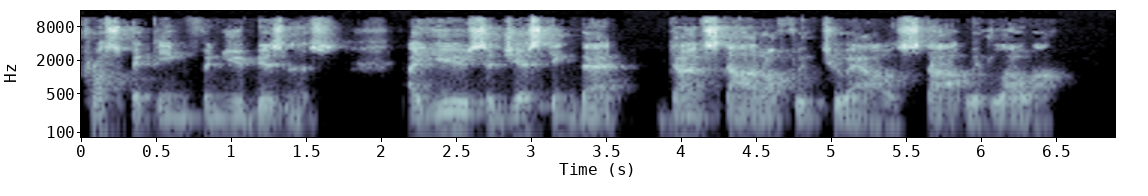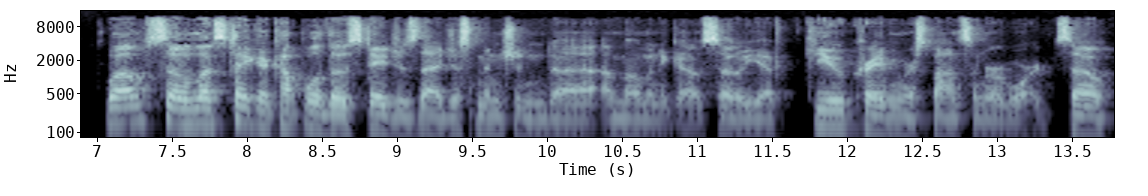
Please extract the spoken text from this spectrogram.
prospecting for new business? Are you suggesting that don't start off with two hours, start with lower? Well, so let's take a couple of those stages that I just mentioned uh, a moment ago. So you have cue, craving, response, and reward. So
